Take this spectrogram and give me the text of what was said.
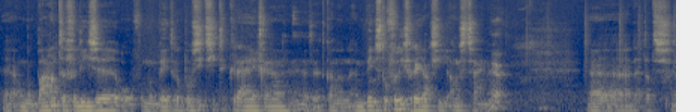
ja, om een baan te verliezen of om een betere positie te krijgen. Het, het kan een, een, winst- of verliesreactie, angst zijn. Hè? Ja. Uh, dat, is, uh,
